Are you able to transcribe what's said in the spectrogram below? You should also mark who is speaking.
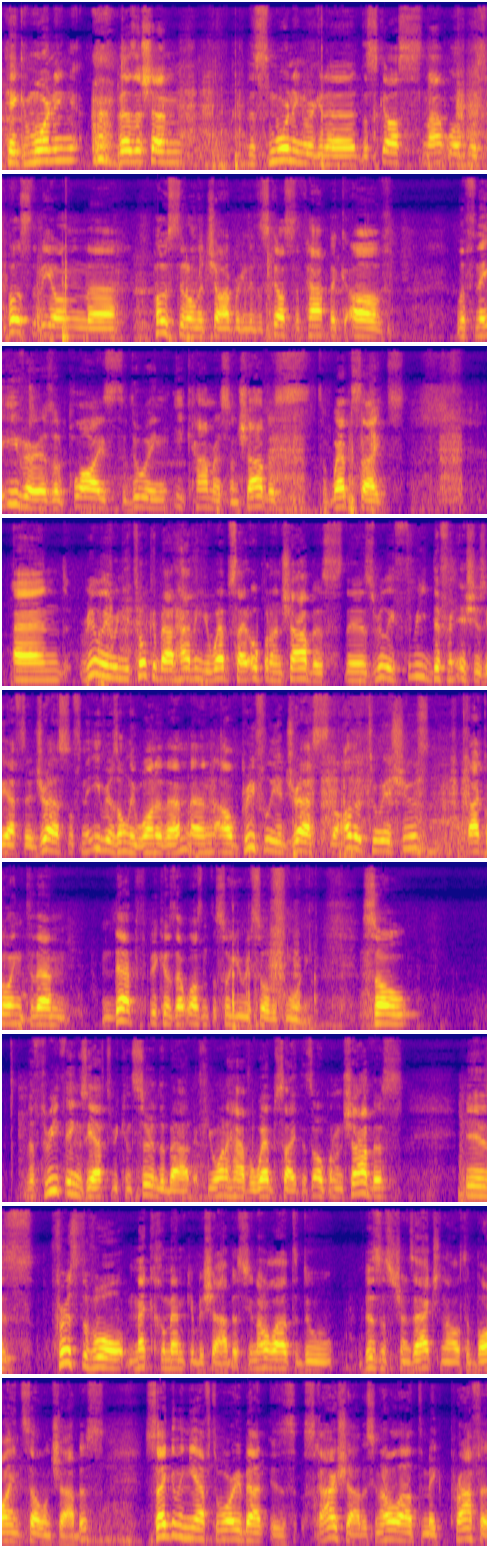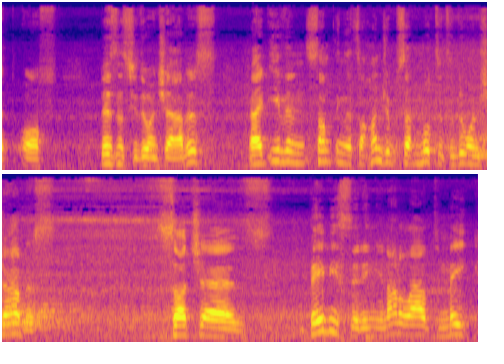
Speaker 1: Okay, good morning. Bez Hashem, this morning we're going to discuss not what was supposed to be on the, posted on the chart, we're going to discuss the topic of Lifnei Iver as it applies to doing e-commerce on Shabbos, to websites. And really, when you talk about having your website open on Shabbos, there's really three different issues you have to address. Lifnei Iver is only one of them, and I'll briefly address the other two issues, not going to them in depth because that wasn't the sugi we saw this morning. So, the three things you have to be concerned about if you want to have a website that's open on Shabbos is first of all mekchumemke b'Shabbos. You're not allowed to do business transactions, not allowed to buy and sell on Shabbos. Second thing you have to worry about is schar Shabbos. You're not allowed to make profit off business you do on Shabbos. Right? Even something that's 100% mutter to do on Shabbos, such as babysitting, you're not allowed to make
